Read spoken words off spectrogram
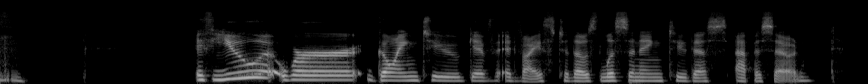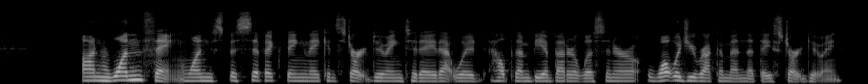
Mm-hmm. If you were going to give advice to those listening to this episode on one thing, one specific thing they can start doing today that would help them be a better listener, what would you recommend that they start doing?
